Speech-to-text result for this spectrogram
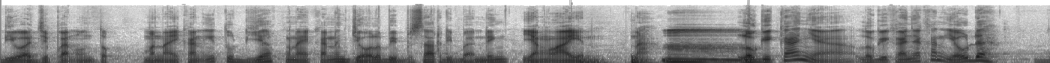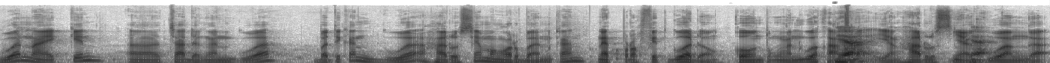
diwajibkan untuk menaikkan itu dia kenaikannya jauh lebih besar dibanding yang lain. Nah, hmm. logikanya, logikanya kan ya udah, gue naikin uh, cadangan gue berarti kan gua harusnya mengorbankan net profit gua dong, keuntungan gua karena yang harusnya Ya. gua nggak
